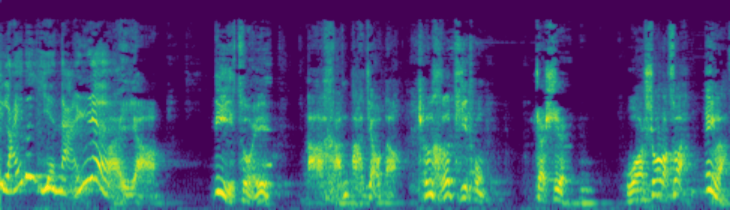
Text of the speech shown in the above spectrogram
里来的野男人。哎呀，闭嘴！大喊大叫的，成何体统？这事我说了算，定了。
